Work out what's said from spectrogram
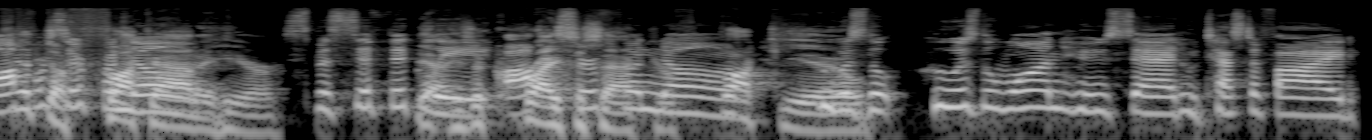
Officer Get the fuck Fanone, out of here. Specifically, Yeah, he's a crisis Officer. Fanone, Fuck you. who was the who was the one who said who testified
